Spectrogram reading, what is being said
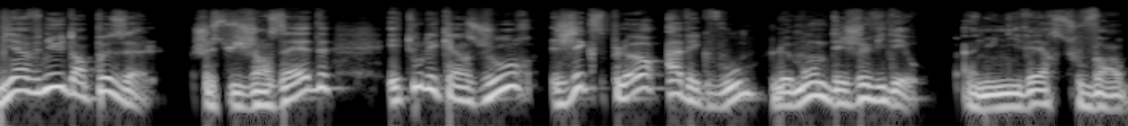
Bienvenue dans Puzzle. Je suis Jean Z et tous les 15 jours, j'explore avec vous le monde des jeux vidéo. Un univers souvent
